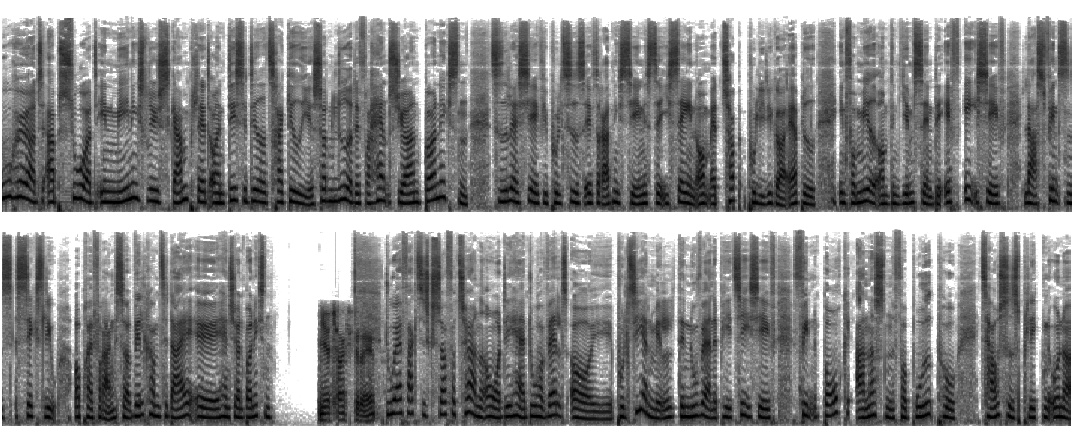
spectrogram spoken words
Uhørt, absurd, en meningsløs skamplet og en decideret tragedie. Sådan lyder det fra Hans Jørgen Bonniksen, tidligere chef i politiets efterretningstjeneste i sagen om, at toppolitikere er blevet informeret om den hjemsendte FE-chef Lars Finsens sexliv og præferencer. Velkommen til dig, øh, Hans Jørgen Bonniksen. Ja, tak skal du have. Du er faktisk så fortørnet over det her, du har valgt at øh, politianmelde den nuværende pt chef Finn Borg Andersen for brud på tavshedspligten under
